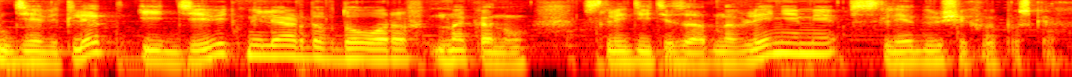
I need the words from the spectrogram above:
9 лет и 9 миллиардов долларов на кону. Следите за обновлениями в следующих выпусках.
